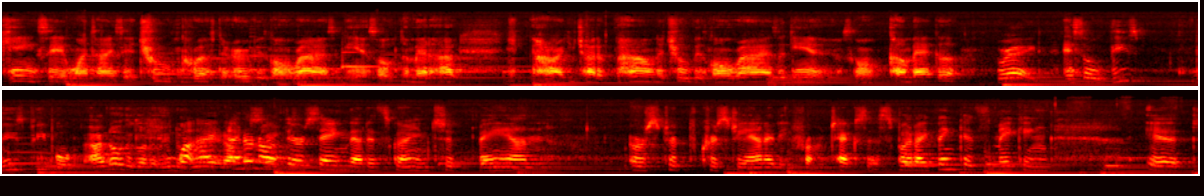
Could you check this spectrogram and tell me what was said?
King said one time, he said, truth crushed the earth is going to rise again. So no matter how hard you try to pound the truth, it's going to rise again. It's going to come back up. Right. And so these these people, I know they're going to end up Well, I, I don't know if they're saying that it's going to ban or strip Christianity from Texas, but I think it's making it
